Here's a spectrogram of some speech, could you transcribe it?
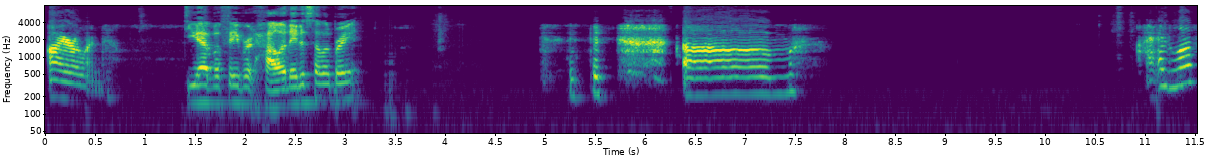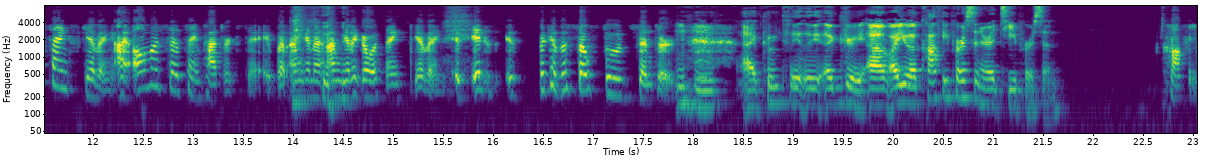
Ireland. Do you have a favorite holiday to celebrate? um I love Thanksgiving. I almost said St. Patrick's Day, but I'm gonna I'm gonna go with Thanksgiving. It, it, it's because it's so food centered. Mm-hmm. I completely agree. Um, are you a coffee person or a tea person? Coffee.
